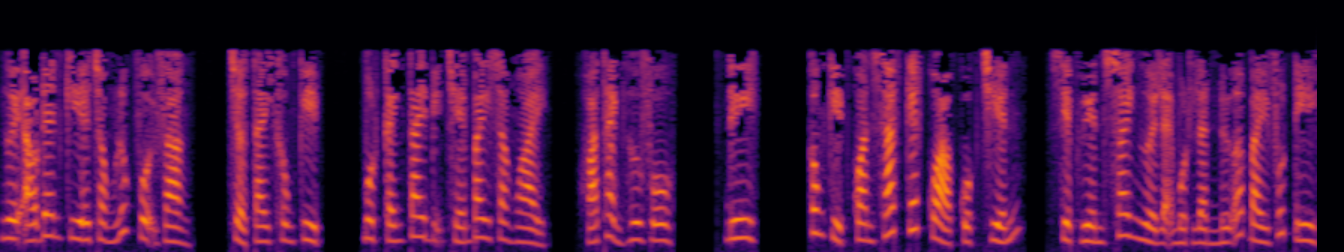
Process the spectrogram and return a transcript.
người áo đen kia trong lúc vội vàng, trở tay không kịp, một cánh tay bị chém bay ra ngoài, hóa thành hư vô. Đi! Không kịp quan sát kết quả cuộc chiến, Diệp Huyền xoay người lại một lần nữa bay vút đi.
